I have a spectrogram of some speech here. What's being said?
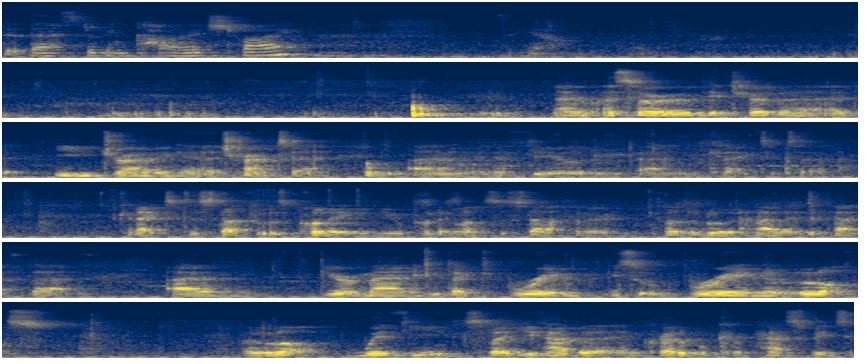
that they're sort of encouraged by. Yeah. Um, I saw a picture of a, a, you driving a, tractor um, in a field um, connected to connected to stuff that was pulling, and you were pulling lots of stuff. And I thought the Lord highlight the fact that um, you're a man who'd like to bring, you sort of bring a lot a lot with you. So like you have an incredible capacity to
